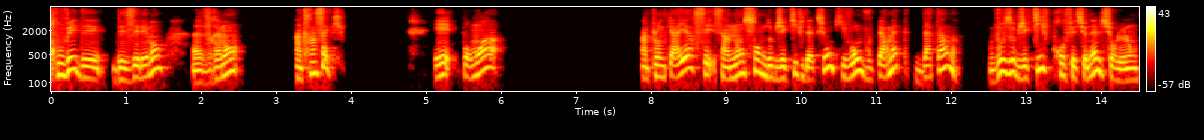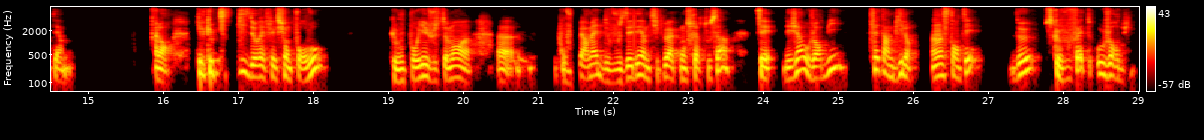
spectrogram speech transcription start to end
trouver des, éléments euh, vraiment intrinsèques. Et pour moi, un plan de carrière, c'est un ensemble d'objectifs et d'actions qui vont vous permettre d'atteindre vos objectifs professionnels sur le long terme. Alors, quelques petites pistes de réflexion pour vous, que vous pourriez justement, euh, euh, vous permettre de vous aider un petit peu à construire tout ça, c'est déjà aujourd'hui, faites un bilan à instant T de ce que vous faites aujourd'hui.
